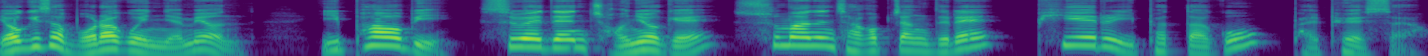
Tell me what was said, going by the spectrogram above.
여기서 뭐라고 했냐면 이 파업이 스웨덴 전역에 수많은 작업장들에 피해를 입혔다고 발표했어요.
